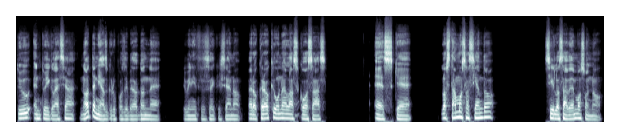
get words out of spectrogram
Tú en tu iglesia no tenías grupos de vida donde viniste a ser cristiano, pero creo que una de las cosas es que lo estamos haciendo si lo sabemos o no.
